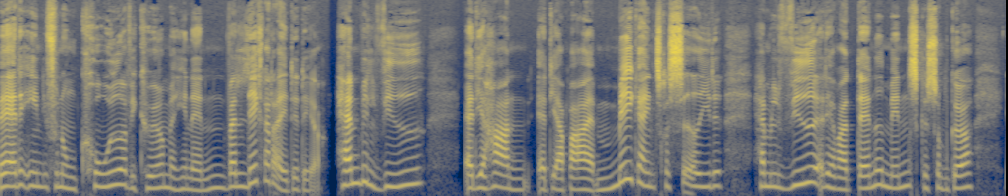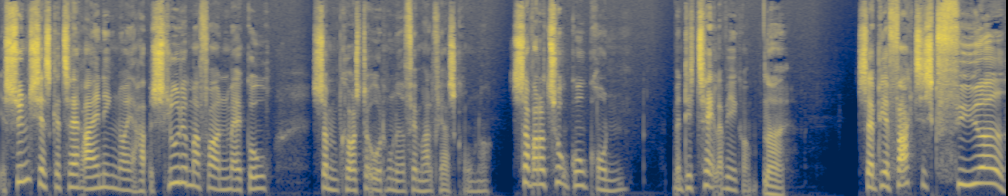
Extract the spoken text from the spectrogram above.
hvad er det egentlig for nogle koder, vi kører med hinanden? Hvad ligger der i det der? Han vil vide, at jeg, har en, at jeg bare er mega interesseret i det. Han vil vide, at jeg var et dannet menneske, som gør, jeg synes, jeg skal tage regningen, når jeg har besluttet mig for en Mago, som koster 875 kroner. Så var der to gode grunde, men det taler vi ikke om. Nej. Så jeg bliver faktisk fyret,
